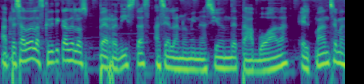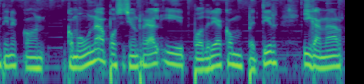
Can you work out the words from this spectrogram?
A pesar de las críticas de los perredistas hacia la nominación de Taboada, el PAN se mantiene con, como una oposición real y podría competir y ganar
